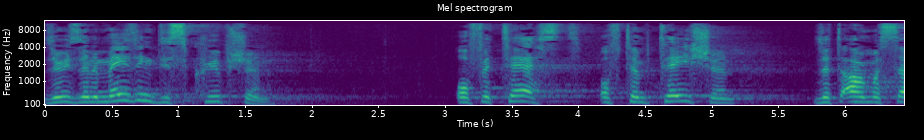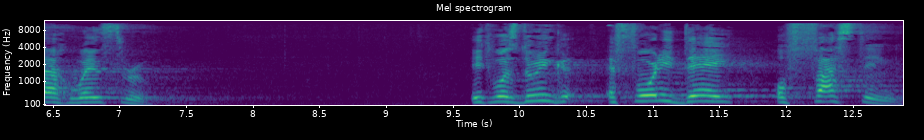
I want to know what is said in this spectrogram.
there is an amazing description of a test, of temptation that our Messiah went through. It was during a 40 day of fasting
